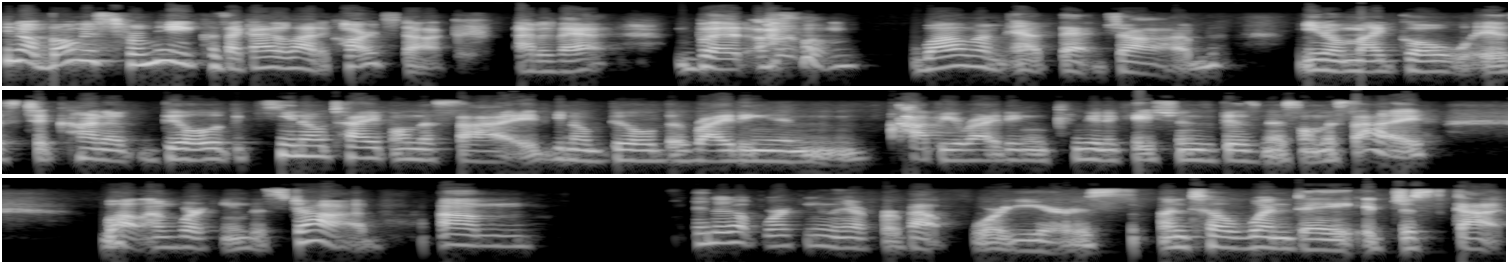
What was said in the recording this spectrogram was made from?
you know, bonus for me because I got a lot of cardstock out of that. But um, while I'm at that job, you know, my goal is to kind of build Kenotype on the side, you know, build the writing and copywriting communications business on the side while I'm working this job. Um, ended up working there for about four years until one day it just got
